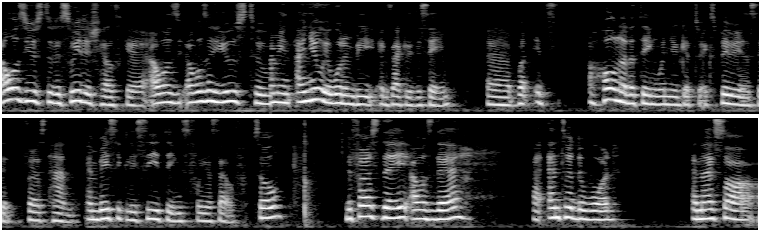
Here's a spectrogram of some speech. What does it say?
I was used to the Swedish healthcare. I was I wasn't used to. I mean, I knew it wouldn't be exactly the same, uh, but it's a whole nother thing when you get to experience it firsthand and basically see things for yourself. So, the first day I was there, I entered the ward and I saw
